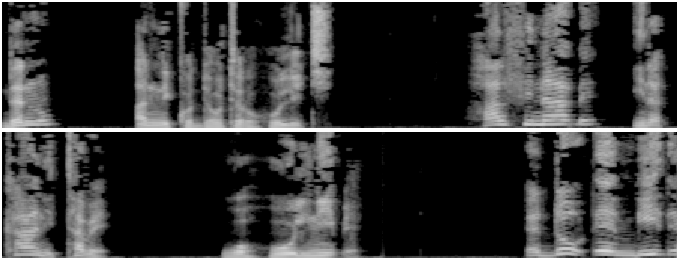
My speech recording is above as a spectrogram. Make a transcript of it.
Ndenno anni ko dewtere holliti. halfinaɓe ina kaani tawe wo holniɓe e dow ɗe mbiɗe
